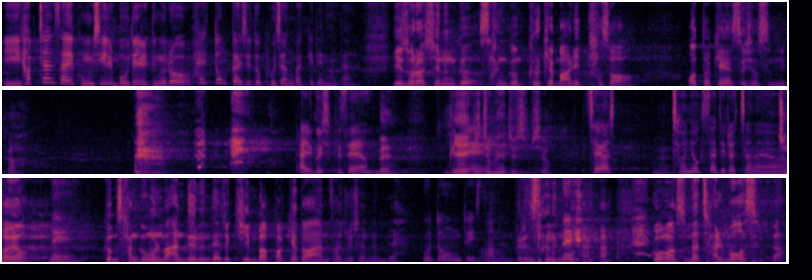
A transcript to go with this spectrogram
이 협찬사의 공식일 모델 등으로 활동까지도 보장받게 됩니다. 이소라 씨는 그 상금 그렇게 많이 타서 어떻게 쓰셨습니까? 알고 싶으세요? 네. 얘기 좀 해주십시오. 제가 네. 저녁 사드렸잖아요. 저요? 네. 그럼 상금 얼마 안 되는데 저 김밥밖에도 안 사주셨는데. 우동도 아, 있었는데. 그래서 네. 고맙습니다. 잘 먹었습니다.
